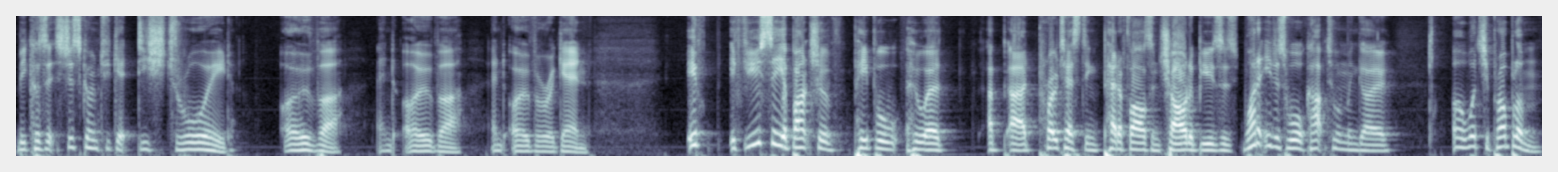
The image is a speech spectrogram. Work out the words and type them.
because it's just going to get destroyed over and over and over again. If if you see a bunch of people who are protesting pedophiles and child abusers, why don't you just walk up to them and go, "Oh, what's your problem?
